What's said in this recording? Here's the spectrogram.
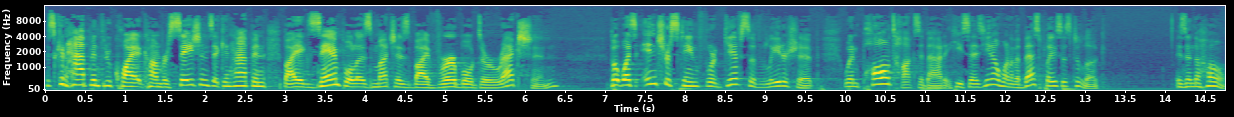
This can happen through quiet conversations. It can happen by example as much as by verbal direction. But what's interesting for gifts of leadership, when Paul talks about it, he says, you know, one of the best places to look is in the home.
